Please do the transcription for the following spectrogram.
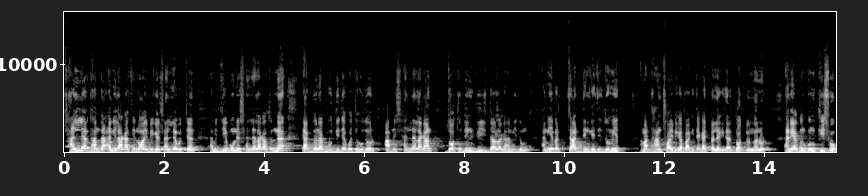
সাল্লার ধানটা আমি লাগাচ্ছি নয় বিঘে সাল্লা বুঝছেন? আমি জীবনে সাল্লা লাগাচ্ছেন না। একজন এক বুদ্ধি করছে হুজুর, আপনি সাল্লা লাগান, যতদিন বীজ দেওয়া লাগে আমি দেবো। আমি এবার চার দিন গেছি জমিত, আমার ধান ছয় বিঘা পাখিতে কাটতে লেগেছে দশজন মানুষ। আমি একজন কোনো কৃষক।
